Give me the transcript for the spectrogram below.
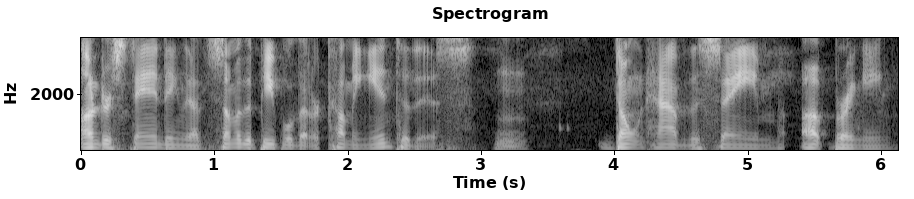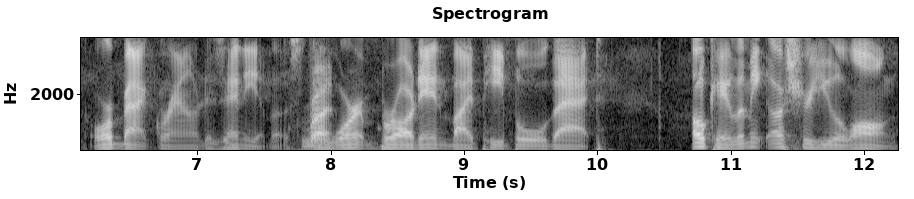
understanding that some of the people that are coming into this Hmm. don't have the same upbringing or background as any of us. They weren't brought in by people that okay, let me usher you along.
